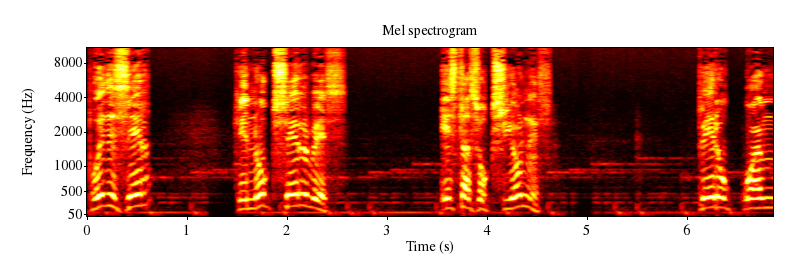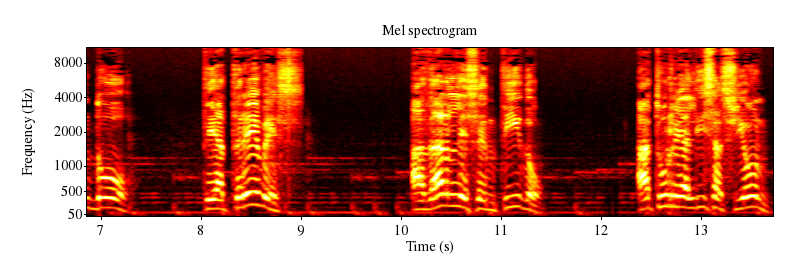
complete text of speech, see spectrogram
puede ser que no observes estas opciones, pero cuando te atreves a darle sentido a tu realización,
